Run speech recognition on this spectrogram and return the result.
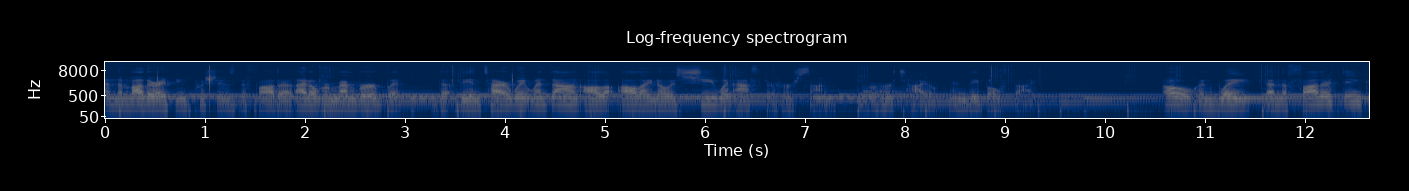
and the mother I think pushes the father. I don't remember, but the, the entire weight went down. All, all I know is she went after her son or her child, and they both died. Oh, and wait, then the father think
